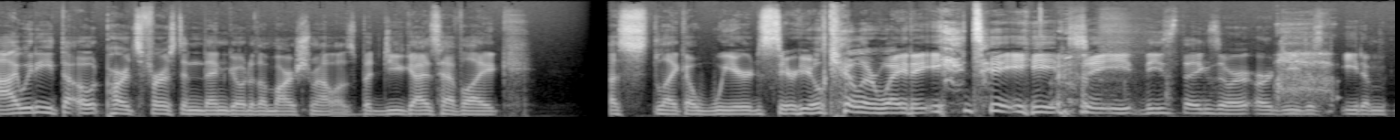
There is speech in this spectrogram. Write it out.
I would eat the oat parts first and then go to the marshmallows but do you guys have like a s- like a weird serial killer way to eat to eat to eat these things or or do you just eat them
